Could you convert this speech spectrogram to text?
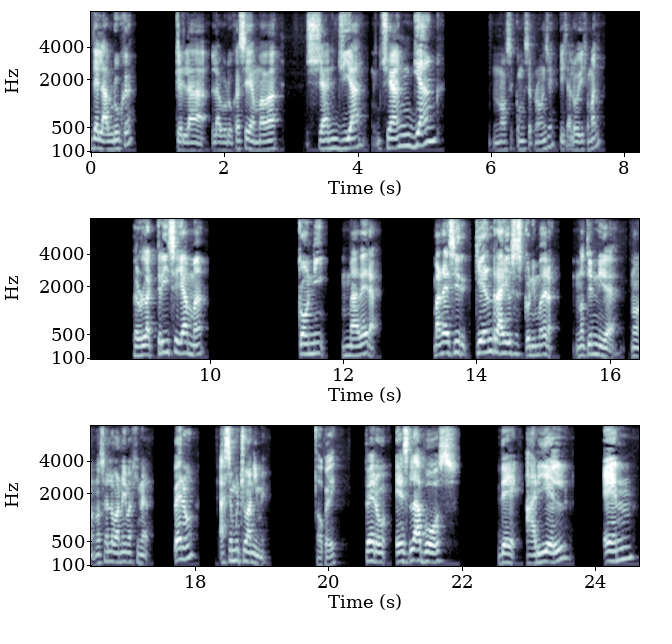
de la bruja, que la, la bruja se llamaba Xiang Jia- Xiang Yang, no sé cómo se pronuncia, quizá lo dije mal, pero la actriz se llama Connie Madera. Van a decir, ¿quién rayos es Connie Madera? No tienen ni idea, no, no se lo van a imaginar, pero hace mucho anime Ok. pero es la voz de Ariel en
